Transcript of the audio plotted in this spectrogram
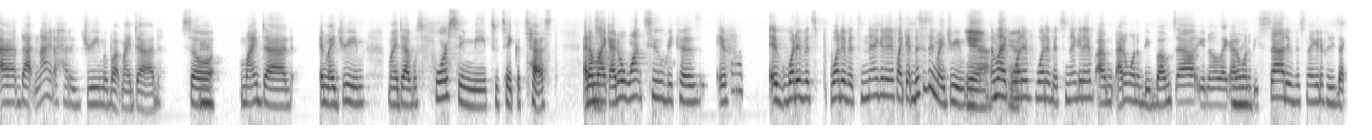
that night I had a dream about my dad. So Mm. my dad in my dream, my dad was forcing me to take a test. And I'm like, I don't want to because if if what if it's what if it's negative? Like this is in my dream. Yeah. I'm like, yeah. what if what if it's negative? I'm I don't want to be bumped out, you know, like I don't want to be sad if it's negative. And he's like,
